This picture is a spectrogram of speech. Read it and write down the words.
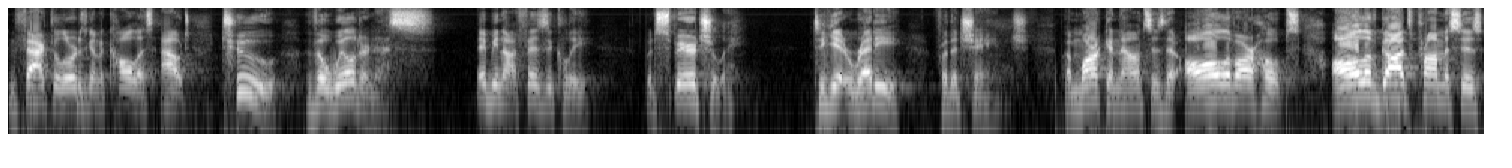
In fact, the Lord is going to call us out to the wilderness, maybe not physically, but spiritually, to get ready for the change. But Mark announces that all of our hopes, all of God's promises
